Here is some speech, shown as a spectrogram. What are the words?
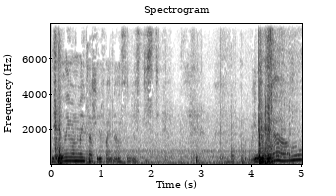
There's only one way touching your fight now, so just, just, we never know.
